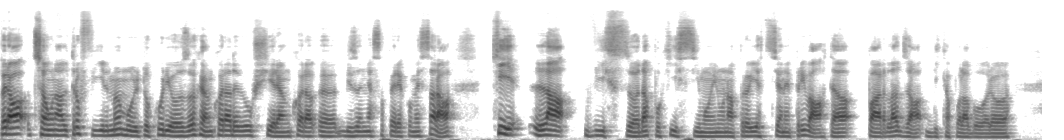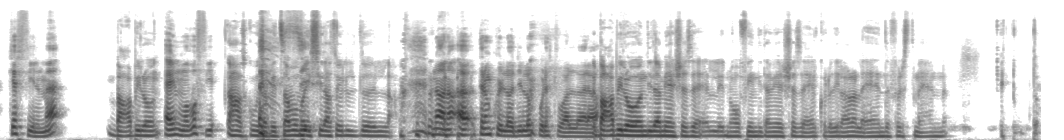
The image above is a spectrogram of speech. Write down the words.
però c'è un altro film molto curioso che ancora deve uscire, ancora eh, bisogna sapere come sarà. Chi l'ha visto da pochissimo in una proiezione privata parla già di capolavoro. Che film è? Babylon. È il nuovo film. Ah, scusa, pensavo sì. avessi dato il, il no, no, eh, tranquillo, dillo pure tu allora. Babylon di Damien Chazelle, il nuovo film di Damien Chazelle, quello di Lara Land, First Man e tutto.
